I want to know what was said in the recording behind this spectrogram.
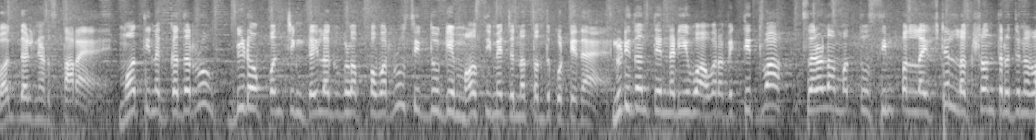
ವಾಗ್ದಾಳಿ ನಡೆಸ್ತಾರೆ. ಮಾತಿನ ಕದರು ಬಿಡೋ ಪಂಚಿಂಗ್ ಡೈಲಾಗುಗಳ ಪವರ್ ಸಿದ್ದುಗೆ ಮಾಸ್ ಇಮೇಜ್ ಅನ್ನ ತಂದುಕೊಟ್ಟಿದೆ. ನುಡಿದಂತೆ ನಡೆಯುವ ಅವರ ವ್ಯಕ್ತಿತ್ವ ಸರಳ ಮತ್ತು ಸಿಂಪಲ್ ಲೈಫ್ ಸ್ಟೈಲ್ ಲಕ್ಷಾಂತರ ಜನರ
